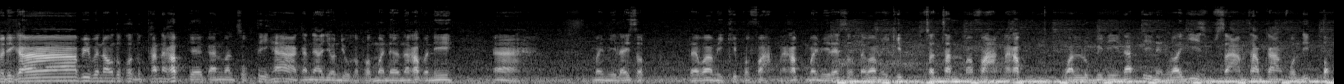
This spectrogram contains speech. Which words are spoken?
วัสดีครับพี่พี่น้องทุกคนทุกท่านนะครับ เจอกันวันศุกร์ที่ 5 กันยายนอยู่กับผมเหมือนเดิมนะครับ วันนี้อ่าไม่มีไลฟ์สด แต่ว่ามีคลิปมาฝากนะครับ ไม่มีไลฟ์สดแต่ว่ามีคลิปสั้นๆมาฝากนะครับ วันลุมพินีนัดที่ 123ท่ามกลางฝนที่ตก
